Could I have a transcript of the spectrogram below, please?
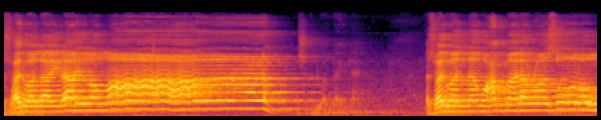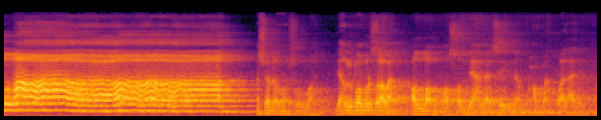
Asyhadu an la ilaha illallah. Asyhadu an la ilaha Asyhadu anna Muhammadan Rasulullah. Asyhadu Rasulullah. Jangan lupa berselawat. Allahumma salli ala sayyidina Muhammad wa ala alihi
